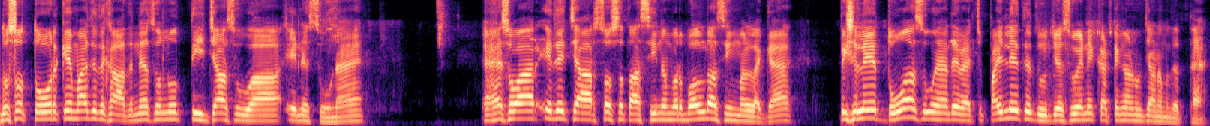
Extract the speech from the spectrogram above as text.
ਦੋਸਤੋ ਤੋੜ ਕੇ ਮੱਝ ਦਿਖਾ ਦਿੰਨੇ ਆ ਤੁਹਾਨੂੰ ਤੀਜਾ ਸੂਆ ਇਹਨੇ ਸੂਣਾ ਹੈ। ਇਸ ਵਾਰ ਇਹਦੇ 487 ਨੰਬਰ ਬੁੱਲ ਦਾ ਸੀਮਨ ਲੱਗਾ ਪਿਛਲੇ ਦੋਹਾਂ ਸੂਆਂ ਦੇ ਵਿੱਚ ਪਹਿਲੇ ਤੇ ਦੂਜੇ ਸੂਏ ਨੇ ਕੱਟੀਆਂ ਨੂੰ ਜਨਮ ਦਿੱਤਾ ਹੈ।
